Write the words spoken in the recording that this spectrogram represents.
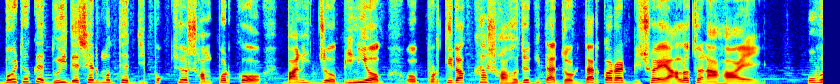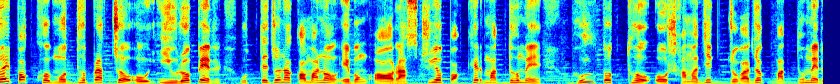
বৈঠকে দুই দেশের মধ্যে দ্বিপক্ষীয় সম্পর্ক, বাণিজ্য, বিনিয়োগ ও প্রতিরক্ষা সহযোগিতা জোরদার করার বিষয়ে আলোচনা হয়। উভয় পক্ষ মধ্যপ্রাচ্য ও ইউরোপের উত্তেজনা কমানো এবং অরাষ্ট্রীয় পক্ষের মাধ্যমে ভুল তথ্য ও সামাজিক যোগাযোগ মাধ্যমের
